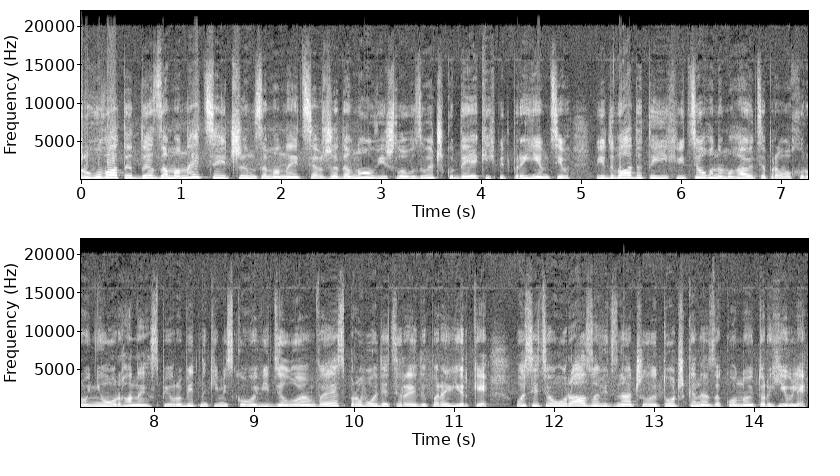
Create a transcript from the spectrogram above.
Торгувати де заманеться і чим заманеться вже давно увійшло у звичку деяких підприємців. Відвадити їх від цього намагаються правоохоронні органи. Співробітники міського відділу МВС проводять рейди перевірки. Ось і цього разу відзначили точки незаконної торгівлі.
